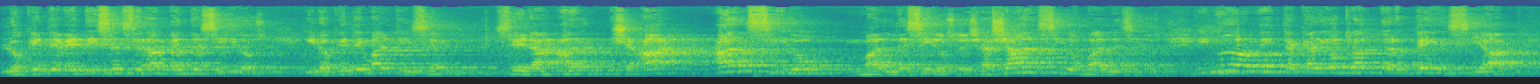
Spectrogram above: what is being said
Los que te bendicen serán bendecidos y los que te maldicen serán, ya han sido maldecidos, o sea, ya han sido maldecidos. Y nuevamente acá hay otra advertencia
